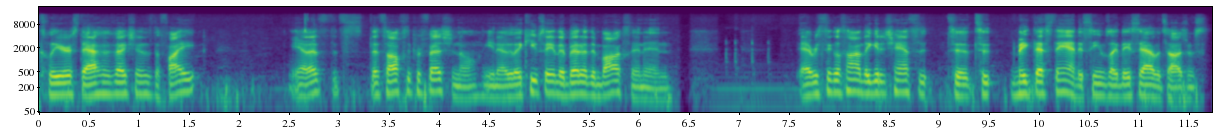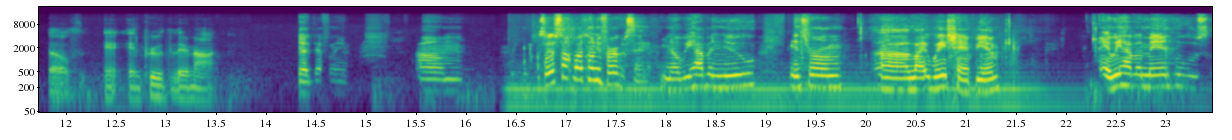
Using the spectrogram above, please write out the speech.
clear staph infections to fight. Yeah, that's that's that's awfully professional. You know, they keep saying they're better than boxing, and every single time they get a chance to, to, to make that stand, it seems like they sabotage themselves and, and prove that they're not. Yeah, definitely. Um, so let's talk about Tony Ferguson. You know, we have a new interim uh, lightweight champion, and we have a man who's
